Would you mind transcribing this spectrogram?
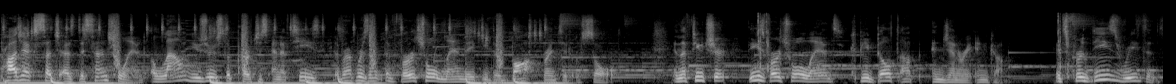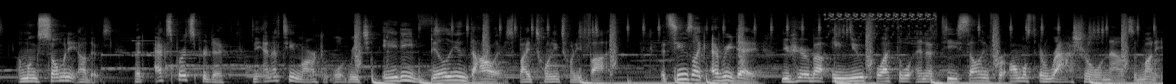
projects such as Decentraland allow users to purchase NFTs that represent the virtual land they've either bought, rented, or sold. In the future, these virtual lands could be built up and generate income. It's for these reasons, among so many others, that experts predict the NFT market will reach $80 billion by 2025. It seems like every day you hear about a new collectible NFT selling for almost irrational amounts of money.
